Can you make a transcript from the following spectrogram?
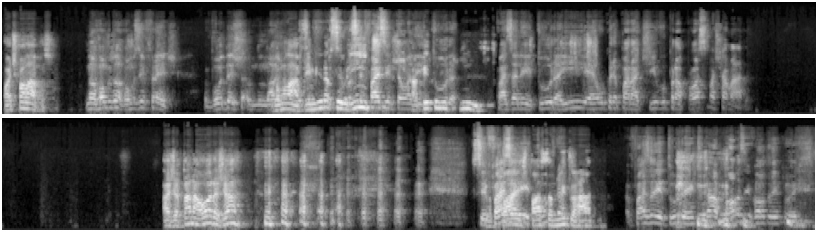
Pode falar, pastor. Não, vamos lá, vamos em frente. Vou deixar. Nós, Vamos lá, primeira você, Coríntios, você faz então a leitura, 15. faz a leitura aí, é o preparativo para a próxima chamada. Ah, já está na hora já? você Rapaz, faz a leitura, passa muito rápido. Faz a leitura, a gente dá uma pausa e volta depois.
